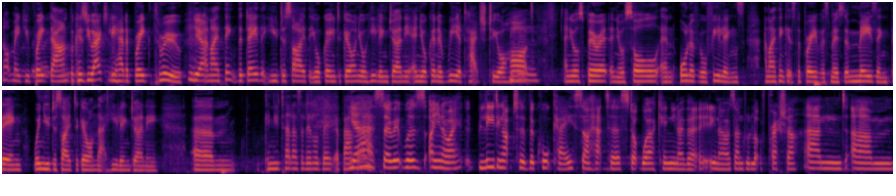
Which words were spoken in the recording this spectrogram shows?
not made you break down because you actually had a breakthrough. Yeah. And I think the day that you decide that you're going to go on your healing journey and you're going to reattach to your heart Mm-hmm. and your spirit and your soul and all of your feelings. And I think it's the bravest, most amazing thing when you decide to go on that healing journey. Um, can you tell us a little bit about yeah, that? so it was, uh, you know, I leading up to the court case, I had to stop working. You know that, you know, I was under a lot of pressure, and um,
